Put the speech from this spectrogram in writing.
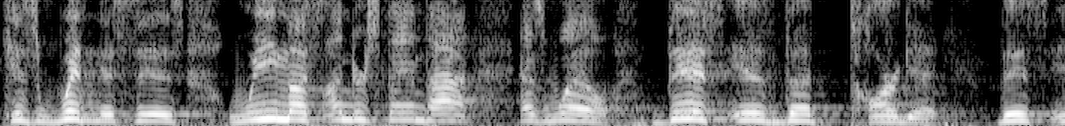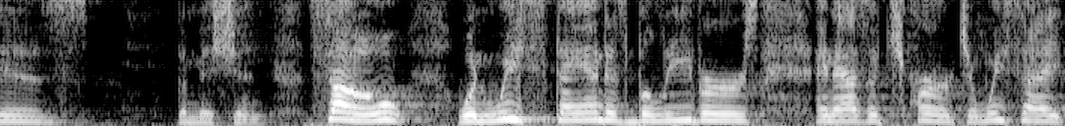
His witnesses, we must understand that as well. This is the target, this is the mission. So, when we stand as believers and as a church and we say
